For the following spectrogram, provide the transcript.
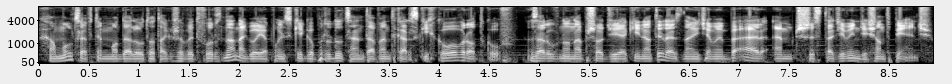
Hamulce w tym modelu to także wytwór znanego japońskiego producenta wędkarskich kołowrotków. Zarówno na przodzie, jak i na tyle znajdziemy BR M395.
